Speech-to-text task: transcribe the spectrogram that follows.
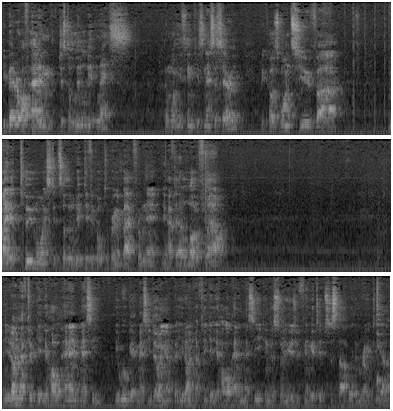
You're better off adding just a little bit less than what you think is necessary because once you've uh, made it too moist it's a little bit difficult to bring it back from there. You have to add a lot of flour. And you don't have to get your whole hand messy. You will get messy doing it, but you don't have to get your whole hand messy. You can just sort of use your fingertips to start with and bring it together.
